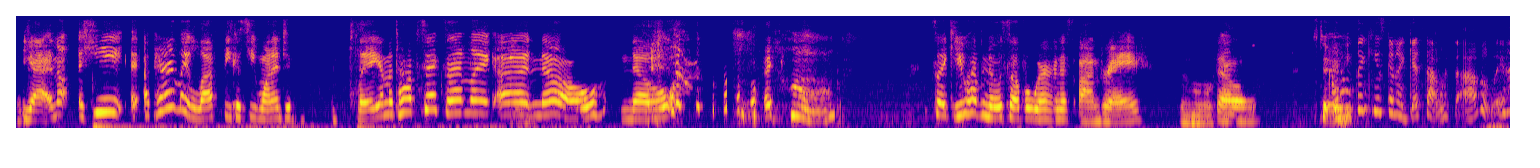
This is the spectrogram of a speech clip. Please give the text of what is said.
yeah, and uh, he apparently left because he wanted to play in the top six. And I'm like, uh, no, no. like, Hmm. it's like you have no self awareness, Andre. So I don't think he's gonna get that with the Avalanche.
